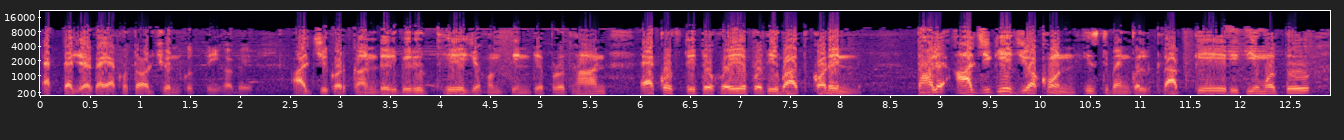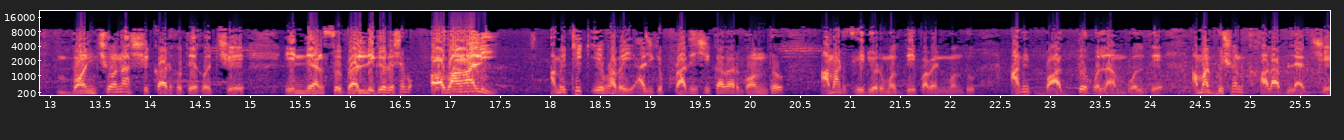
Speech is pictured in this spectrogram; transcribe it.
একটা জায়গায় একতা অর্জন করতেই হবে। আর্যিকর কাণ্ডের বিরুদ্ধে যখন তিনটে প্রধান একত্রিত হয়ে প্রতিবাদ করেন, তাহলে আজকে যখন ইস্ট বেঙ্গল ক্লাবকে রীতিমতো বঞ্চনা শিকার হতে হচ্ছে ইন্ডিয়ান সুপার লিগের সব অবাঙালি আমি ঠিক এভাবেই আজকে প্রাদেশিকতার গন্ধ আমার ভিডিওর মধ্যেই পাবেন, বন্ধু। আমি বাধ্য হলাম বলতে আমার ভীষণ খারাপ লাগছে।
